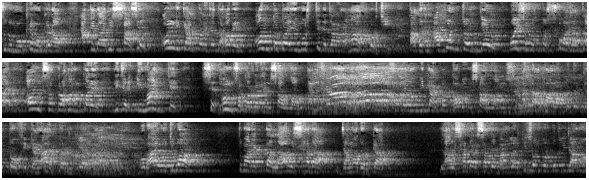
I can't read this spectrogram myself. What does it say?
শুধু মুখে মুখে নয়, আকিদায় বিশ্বাসে অঙ্গীকার করে যেতে হবে। অন্তত এই মসজিদে যারা নামাজ পড়ছি, তাদের আপনজন কেউ ওই সমস্ত শোভাযাত্রায় অংশগ্রহণ করে, নিজের ইমানকে সে ধ্বংস করবে না, ইনশাআল্লাহ অঙ্গীকার করতে হবে, ইনশাআল্লাহ। আল্লাহ তাআলা আপনাদেরকে তৌফিক করেন পিয়ার ভাই। ও ভাই, ও যুবক তোমার একটা লাল সাদা জামা দরকার। লাল সাদার সাথে বাংলার কি সম্পর্ক তুমি জানো?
